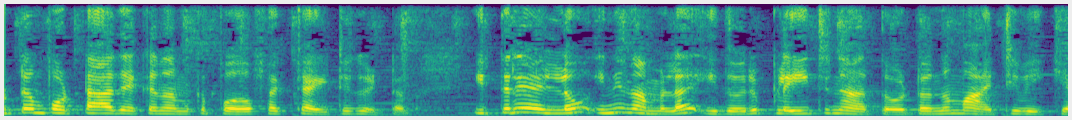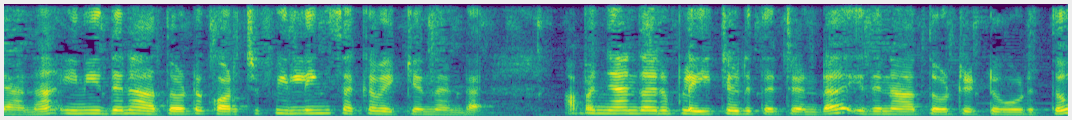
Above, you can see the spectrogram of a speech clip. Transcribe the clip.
ഒട്ടും പൊട്ടാതെയൊക്കെ നമുക്ക് പെർഫെക്റ്റ് ആയിട്ട് കിട്ടും. ഇത്രയേ ഉള്ളൂ. ഇനി നമ്മൾ ഇതൊരു പ്ലേറ്റിനകത്തോട്ട് ഒന്ന് മാറ്റി വെക്കുകയാണ് ഇനി ഇതിനകത്തോട്ട് കുറച്ച് ഫില്ലിങ്സ് ഒക്കെ വെക്കുന്നുണ്ട്. അപ്പം ഞാൻ ഇതൊരു പ്ലേറ്റ് എടുത്തിട്ടുണ്ട്. ഇതിനകത്തോട്ട് ഇട്ട് കൊടുത്തു.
